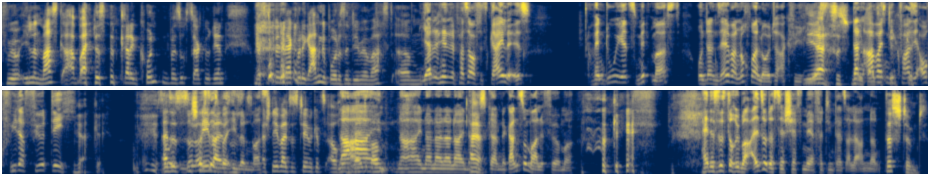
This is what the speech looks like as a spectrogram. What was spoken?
für Elon Musk arbeitest und gerade Kunden versuchst zu akquirieren und was das für merkwürdige Angebote sind, die du mir machst. Ähm, Ja, dann pass auf, das Geile ist, wenn du jetzt mitmachst und dann selber nochmal Leute akquirierst, Ja, dann arbeiten die quasi auch wieder für dich. ja, okay. also es so ist das Schneeball, bei Elon Musk. Schneeballsysteme gibt es auch im Weltraum. Nein, nein, nein, nein, nein, nein. Das Ah, ja. ist eine ganz normale Firma. Okay. Hey, das ist doch überall so, dass der Chef mehr verdient als alle anderen. Das stimmt.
